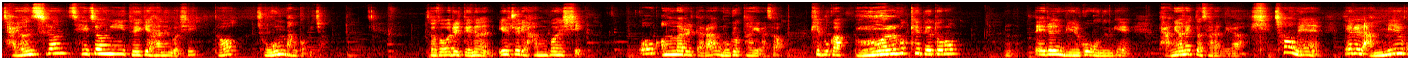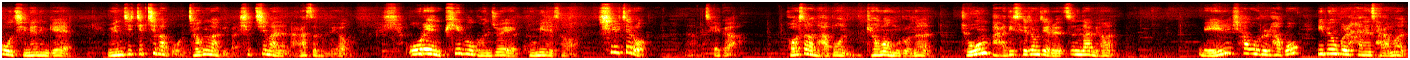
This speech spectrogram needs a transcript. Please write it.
자연스러운 세정이 되게 하는 것이 더 좋은 방법이죠. 저도 어릴 때는 일주일에 한 번씩 꼭 엄마를 따라 목욕탕에 가서 피부가 벌겋게 되도록 음, 때를 밀고 오는 게 당연했던 사람이라 처음에 때를 안 밀고 지내는 게 왠지 찝찝하고 적응하기가 쉽지만은 않았었는데요. 오랜 피부 건조에 고민해서 실제로 아, 제가 벗어나본 경험으로는 좋은 바디 세정제를 쓴다면 매일 샤워를 하고 입욕을 하는 사람은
